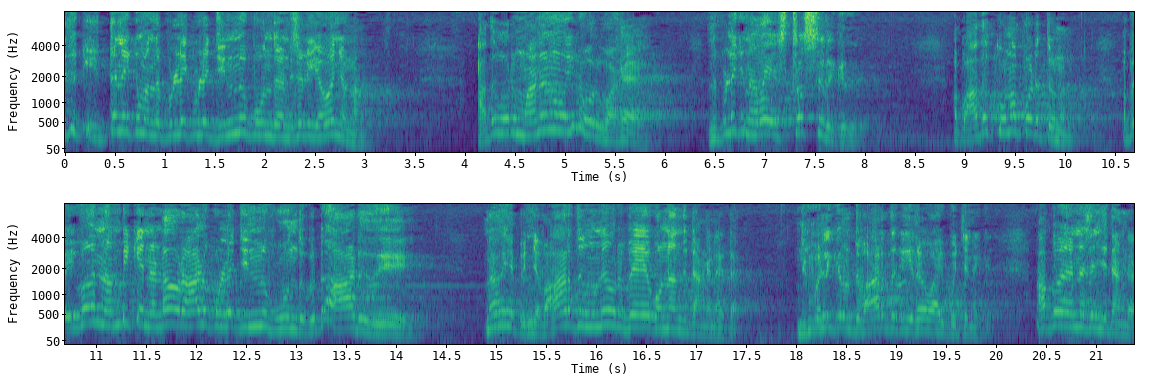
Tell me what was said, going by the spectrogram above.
இதுக்கு இத்தனைக்கும் அந்த பிள்ளைக்குள்ளே ஜின்னு பூந்தன்னு சொல்லி எவன் சொன்னான்? அது ஒரு மனநோயில் ஒரு வகை. அந்த பிள்ளைக்கு நிறைய ஸ்ட்ரெஸ் இருக்குது. அப்போ அதை குணப்படுத்தணும். அப்போ இவன் நம்பிக்கை என்னன்னா ஒரு ஆளுக்குள்ள ஜின்னு பூந்துக்கிட்டு ஆடுது. நிறைய பேர் இந்த வாரத்துக்கு முன்னே ஒரு பேயை கொண்டாந்துட்டாங்க நேட்ட வெளிக்கிறது வாரத்துக்கு இரவு ஆயிப்போச்சு எனக்கு அப்போ என்ன செஞ்சிட்டாங்க?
